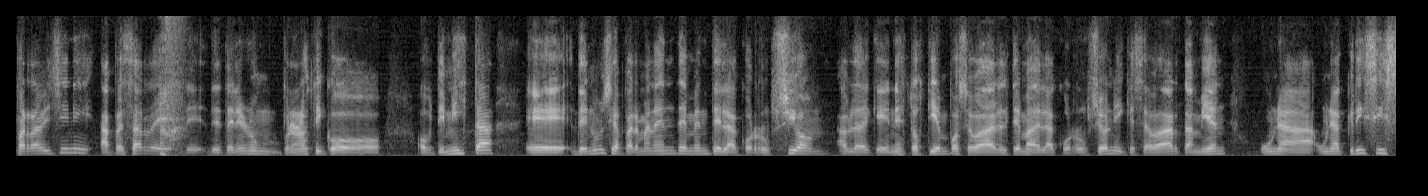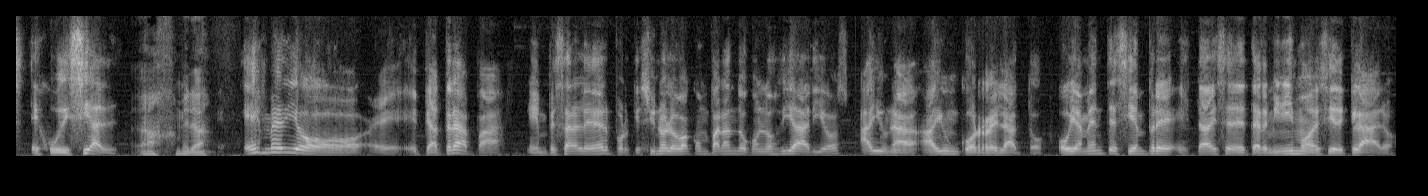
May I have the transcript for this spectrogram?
Parravicini, a pesar de, tener un pronóstico optimista, eh, denuncia permanentemente la corrupción, habla de que en estos tiempos se va a dar el tema de la corrupción y que se va a dar también una, una crisis eh, judicial. Ah, mira. Es medio, eh, te atrapa empezar a leer porque si uno lo va comparando con los diarios, hay, una, hay un correlato. Obviamente siempre está ese determinismo de decir, claro,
